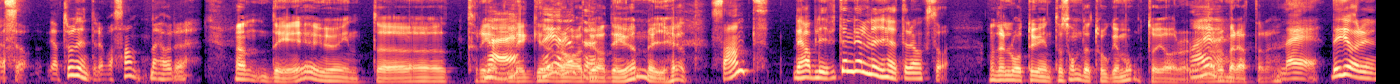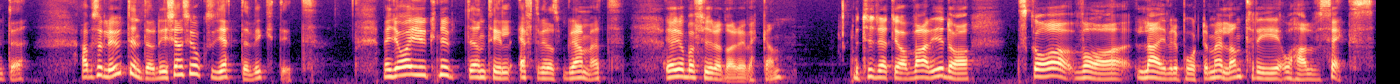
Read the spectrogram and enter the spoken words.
alltså, jag trodde inte det var sant när jag hörde det. Men det är ju inte trevlig Nej, det radio, inte. det är ju en nyhet. Sant. Det har blivit en del nyheter också. Men det låter ju inte som det tog emot att göra det Nej. när du berättade. Nej, det gör det ju inte. Absolut inte. Och det känns ju också jätteviktigt. Men jag är ju knuten till eftermiddagsprogrammet. Jag jobbar fyra dagar i veckan. Det betyder att jag varje dag ska vara live-reporter mellan tre och halv sex.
